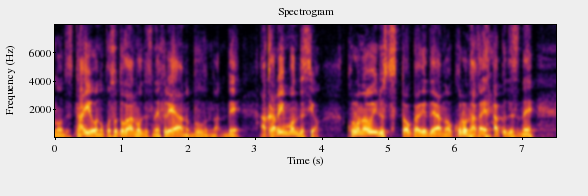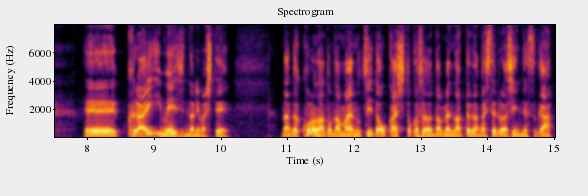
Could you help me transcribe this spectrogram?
のです、太陽の外側のですね、フレアの部分なんで、明るいもんですよ。コロナウイルスっておかげで、あの、コロナが偉くですね、えー、暗いイメージになりまして、なんかコロナと名前のついたお菓子とかそういうのはダメになったりなんかしてるらしいんですが、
